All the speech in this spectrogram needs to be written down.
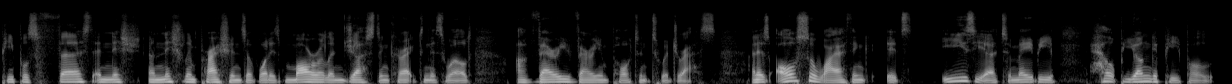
people's first initial initial impressions of what is moral and just and correct in this world are very very important to address. And it's also why I think it's easier to maybe help younger people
